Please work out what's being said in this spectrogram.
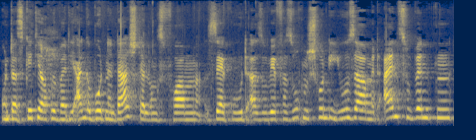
Und das geht ja auch über die angebotenen Darstellungsformen sehr gut. Also wir versuchen schon die User mit einzubinden.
